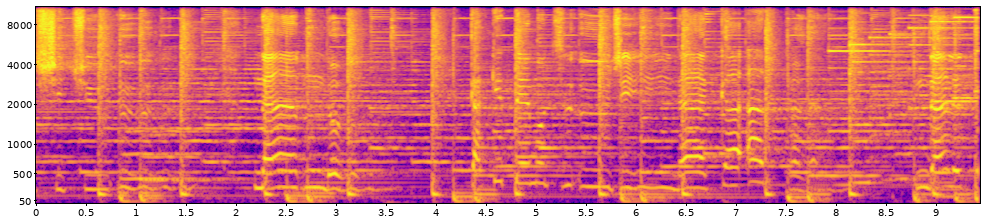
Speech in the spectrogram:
話中何度かけても通じなかった誰と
